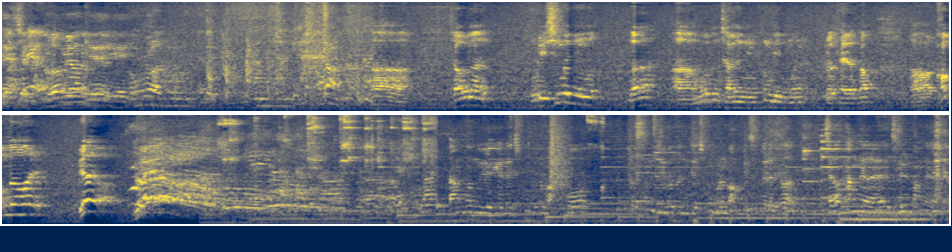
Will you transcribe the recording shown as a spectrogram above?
예. 그러면 예, 예. 아, 자, 우리가 우리 신부님과 아, 모든 자매님, 형제님을 비롯해서 어, 건강을 위하여! 남성무역위원회 총무도 맡고 또 선지구도 이제 총무를 맡고 있어요. 그래서 제가 막내가요. 제일 막내가요.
